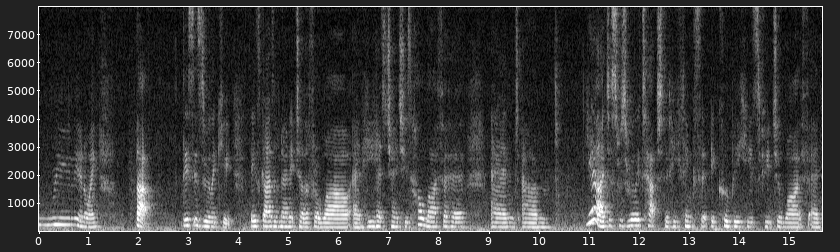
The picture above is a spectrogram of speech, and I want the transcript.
really annoying. But this is really cute. These guys have known each other for a while, and he has changed his whole life for her, and um, yeah, I just was really touched that he thinks that it could be his future wife, and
